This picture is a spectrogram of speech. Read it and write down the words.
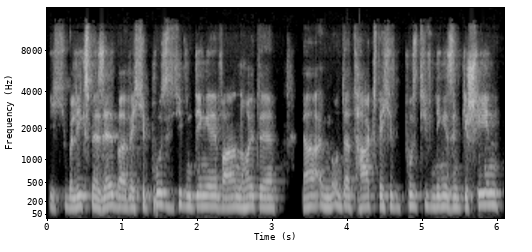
ich überlege es mir selber, welche positiven Dinge waren heute ja, im Untertag, welche positiven Dinge sind geschehen.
